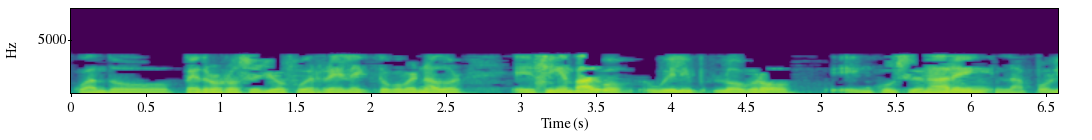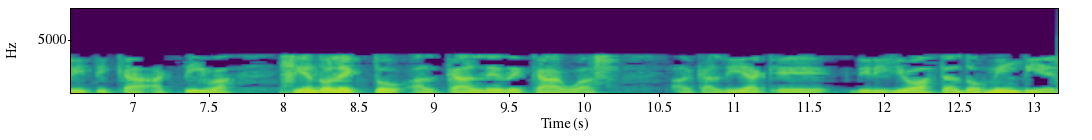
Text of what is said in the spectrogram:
cuando Pedro Rosselló fue reelecto gobernador. Eh, sin embargo, Willy logró incursionar en la política activa siendo electo alcalde de Caguas, alcaldía que dirigió hasta el 2010,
